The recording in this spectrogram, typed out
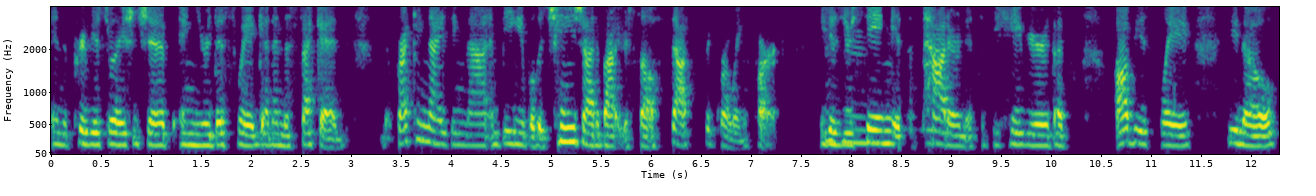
in the previous relationship and you're this way again in the second recognizing that and being able to change that about yourself that's the growing part because mm-hmm. you're seeing it's a pattern it's a behavior that's obviously you know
